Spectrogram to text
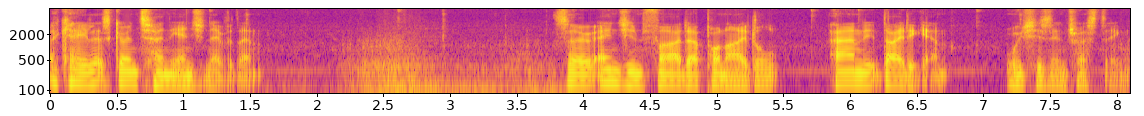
Okay, let's go and turn the engine over then. So engine fired up on idle and it died again, which is interesting.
